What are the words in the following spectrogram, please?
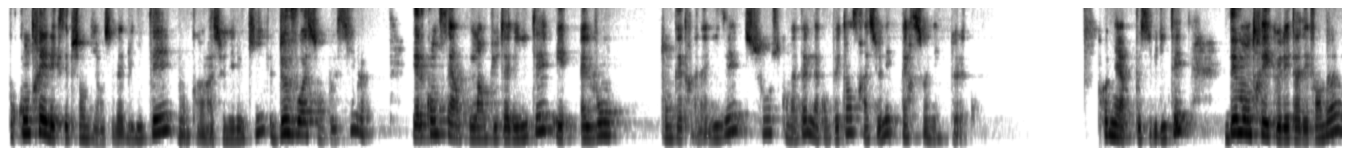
Pour contrer l'exception d'irrecevabilité, donc euh, le qui, deux voies sont possibles et elles concernent l'imputabilité et elles vont donc être analysées sous ce qu'on appelle la compétence rationnée personnée de la Cour. Première possibilité, démontrer que l'État défendeur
